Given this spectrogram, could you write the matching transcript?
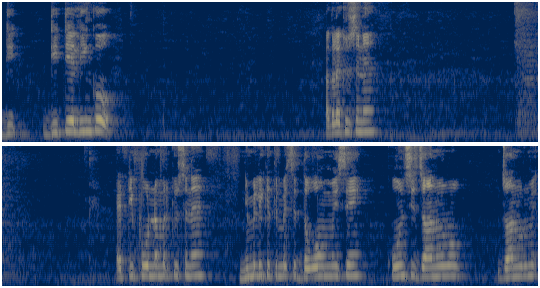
डी, डिटेलिंग को। अगला क्वेश्चन है एट्टी फोर नंबर क्वेश्चन है। निम्नलिखित में से दवाओं में से कौन सी जानवरों जानवरों में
